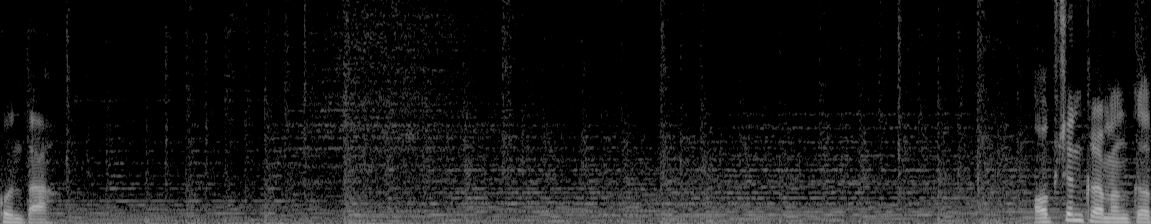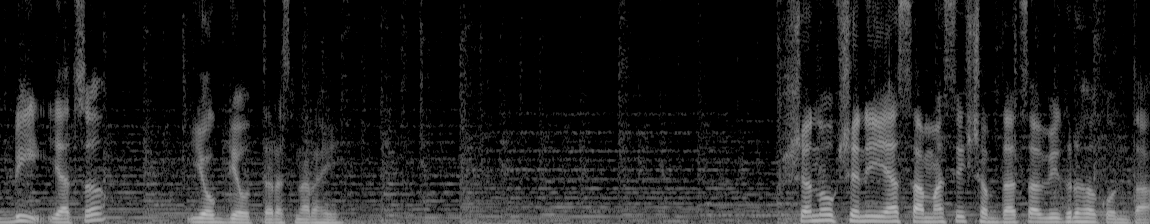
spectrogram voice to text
कोणता? ऑप्शन क्रमांक बी याचं योग्य उत्तर असणार आहे. क्षणोक्षणी या सामासिक शब्दाचा विग्रह कोणता?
